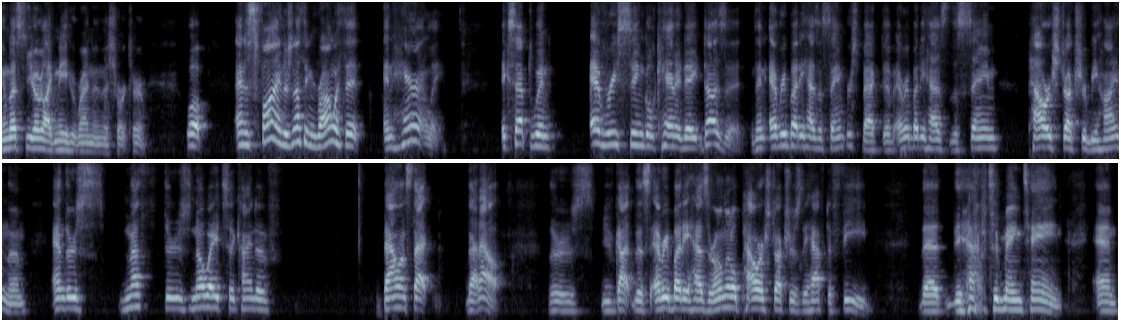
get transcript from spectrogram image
unless you're like me who run in the short term. Well, and it's fine. There's nothing wrong with it inherently, except when every single candidate does it. Then everybody has the same perspective. Everybody has the same power structure behind them, and there's nothing. There's no way to kind of balance that that out there's you've got this everybody has their own little power structures they have to feed that they have to maintain. And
